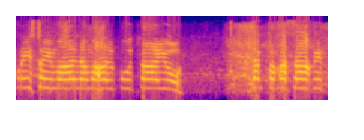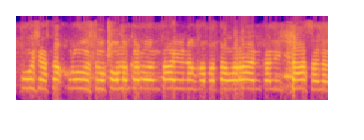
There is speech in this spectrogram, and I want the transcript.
Kristo ay mahal na mahal po tayo. Nagpakasakit po siya sa krus upang magkaroon tayo ng kapatawaran, kaligtasan at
